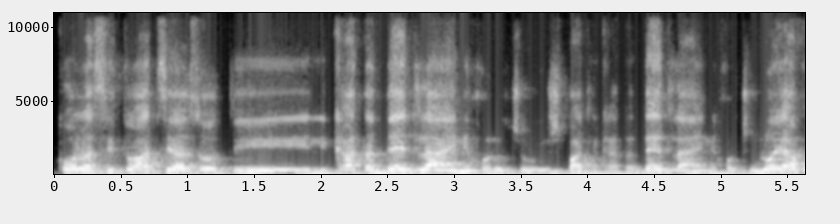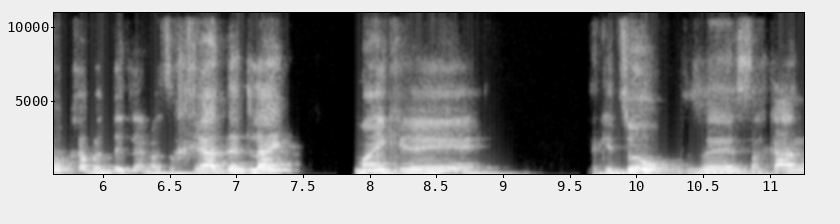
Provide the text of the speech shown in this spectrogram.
כל הסיטואציה הזאת היא לקראת הדדליין, יכול להיות שהוא יושפט לקראת הדדליין, יכול להיות שהוא לא יעבור בכלל בדדליין, אז אחרי הדדליין, מה יקרה? בקיצור, זה שחקן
